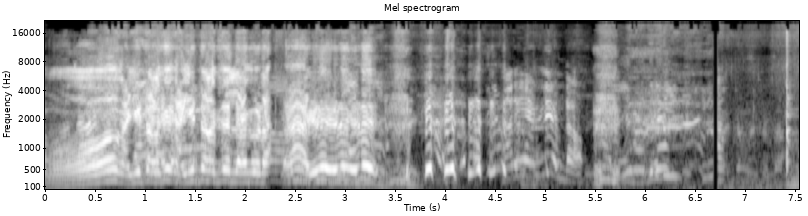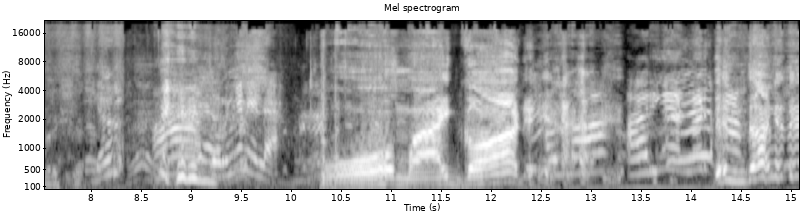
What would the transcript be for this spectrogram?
ഓ കൈയിട്ടിളക്ക് കൈയിട്ടിളക്ക് എല്ലാം കൂടെ. ആ ഇട് ഇട് ഇട്. ഓ മൈ ഗോഡ്. എന്താണിത്?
